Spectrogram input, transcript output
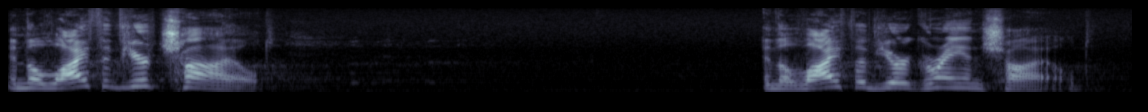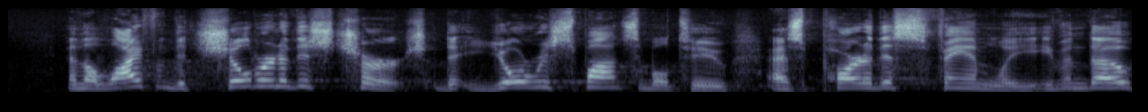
In the life of your child, in the life of your grandchild, in the life of the children of this church that you're responsible to as part of this family, even though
